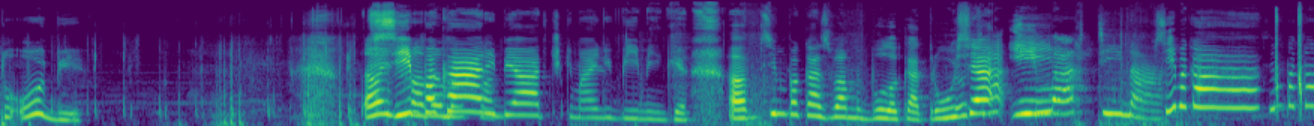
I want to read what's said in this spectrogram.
то обі. Давай всім з вами пока, Марко. ребяточки, мої любименькі. А, всім пока, з вами була Катруся. і Мартіна. Всім пока! Всім пока!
